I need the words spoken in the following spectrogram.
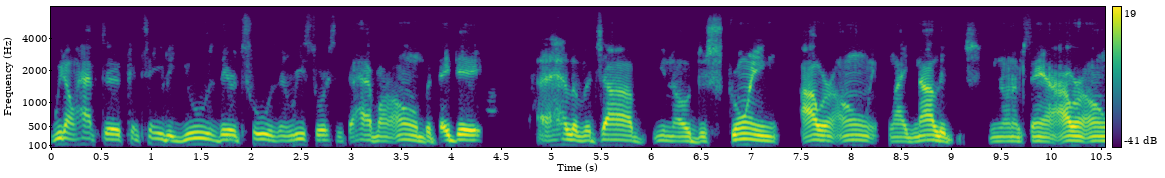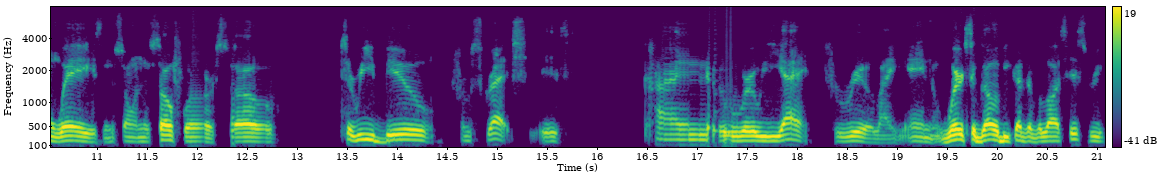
We don't have to continue to use their tools and resources to have our own, but they did a hell of a job, you know, destroying our own like knowledge, you know what I'm saying, our own ways and so on and so forth. So to rebuild from scratch is kind of where we at for real. Like, and where to go because of a lost history,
